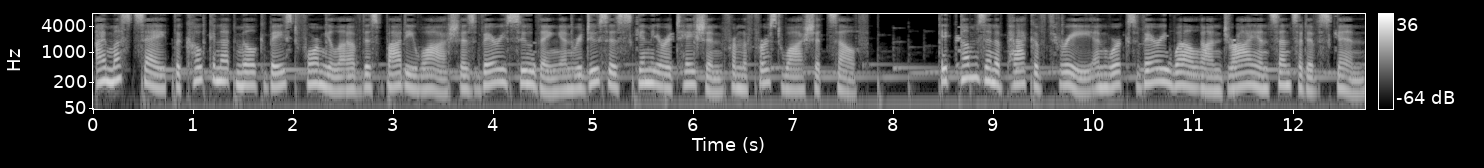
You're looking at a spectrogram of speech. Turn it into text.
I must say, the coconut milk-based formula of this body wash is very soothing and reduces skin irritation from the first wash itself. It comes in a pack of three and works very well on dry and sensitive skin.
